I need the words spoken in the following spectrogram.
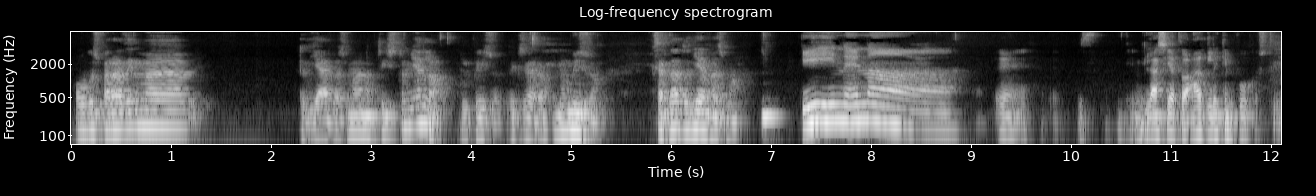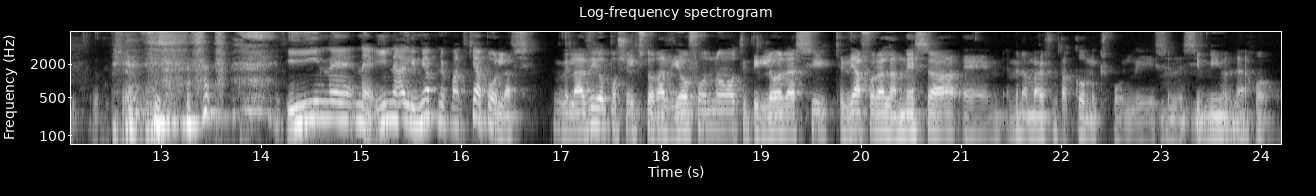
Όπως παράδειγμα το διάβασμα αναπτύσσει το μυαλό, ελπίζω, δεν ξέρω, νομίζω. Εξαρτάται το διάβασμα. Ή είναι ένα... Ε, Μιλάς για το Arlequin που έχω στείλει. Ή είναι, ναι, είναι άλλη μια πνευματική απόλαυση. Δηλαδή όπως έχεις το ραδιόφωνο, τη τηλεόραση και διάφορα άλλα μέσα. Ε, εμένα μου αρέσουν τα κόμιξ πολύ σε mm. σημείο να έχω...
